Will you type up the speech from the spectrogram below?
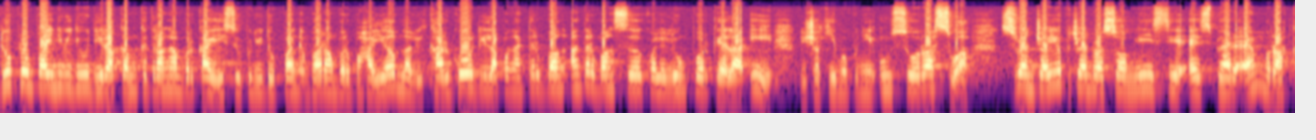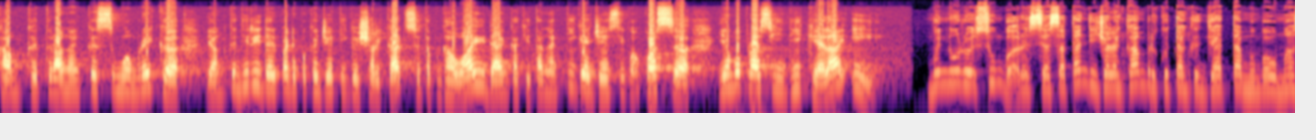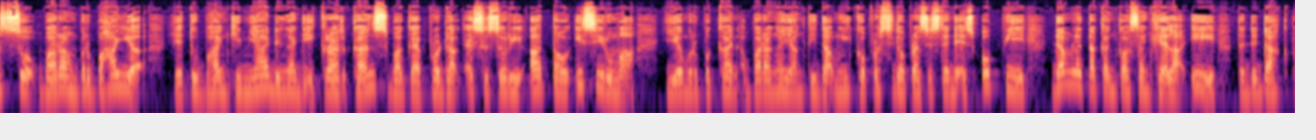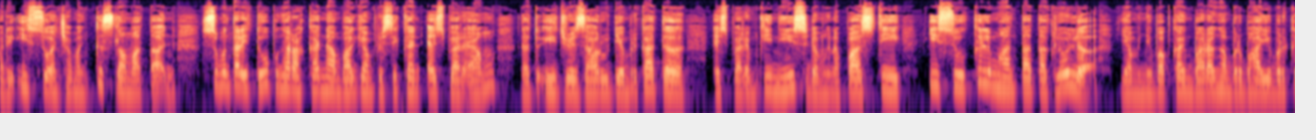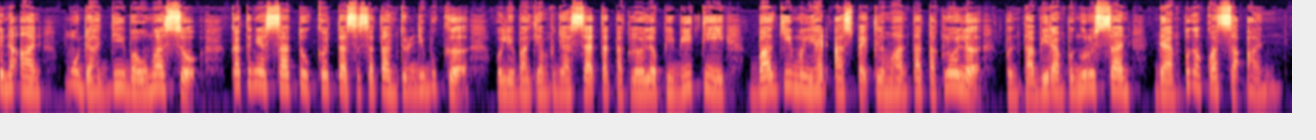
24 individu dirakam keterangan berkait isu penyudupan barang berbahaya melalui kargo di lapangan terbang antarabangsa Kuala Lumpur KLIA disyaki mempunyai unsur rasuah. Suruhanjaya Pecahan Rasuah Malaysia SPRM merakam keterangan kesemua mereka yang terdiri daripada pekerja tiga syarikat serta pegawai dan kaki tangan tiga agensi penguasa yang beroperasi di KLIA. Menurut sumber, siasatan dijalankan berikutan kegiatan membawa masuk barang berbahaya iaitu bahan kimia dengan diikrarkan sebagai produk aksesori atau isi rumah. Ia merupakan barangan yang tidak mengikut prosedur operasi standard SOP dan meletakkan kawasan KLIA terdedah kepada isu ancaman keselamatan. Sementara itu, pengarah kanan bahagian persikan SPRM, Datuk Idris Zaharuddin berkata, SPRM kini sudah mengenal pasti isu kelemahan tata kelola yang menyebabkan barangan berbahaya berkenaan mudah dibawa masuk. Katanya satu kertas sesatan turut dibuka oleh bahagian penyiasat tata kelola PBT bagi melihat aspek kelemahan tata kelola, pentadbiran pengurusan dan penguasaan.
